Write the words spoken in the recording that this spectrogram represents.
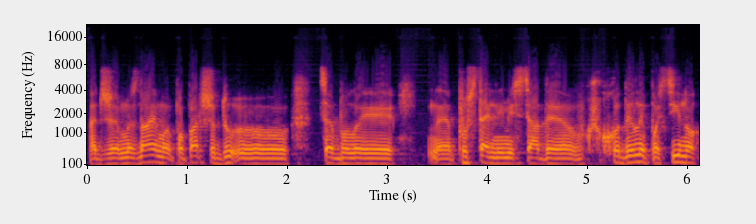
Адже ми знаємо, по-перше, ду- е, це були е, пустельні місця, де ходили постійно,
